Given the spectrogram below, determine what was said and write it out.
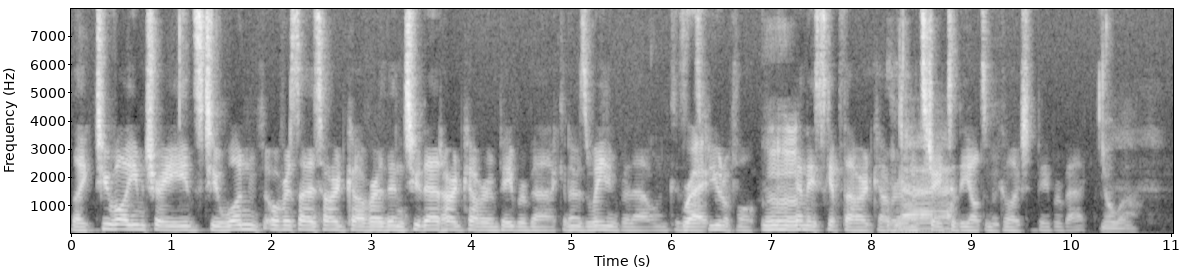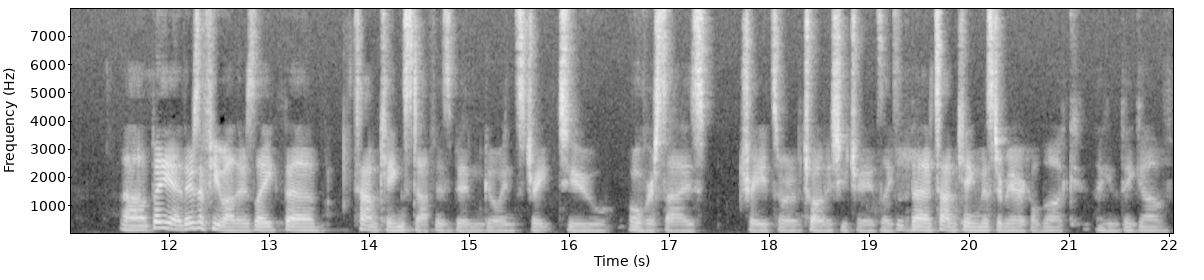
like two volume trades to one oversized hardcover, then to that hardcover and paperback. And I was waiting for that one because Right. it's beautiful. Mhm. And they skipped the hardcover and went straight to the Ultimate Collection paperback. Oh wow. Uh, but yeah, there's a few others. Like the Tom King stuff has been going straight to oversized trades, sort of 12 issue trades. Like the Tom King Mr. Miracle book, I can think of.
